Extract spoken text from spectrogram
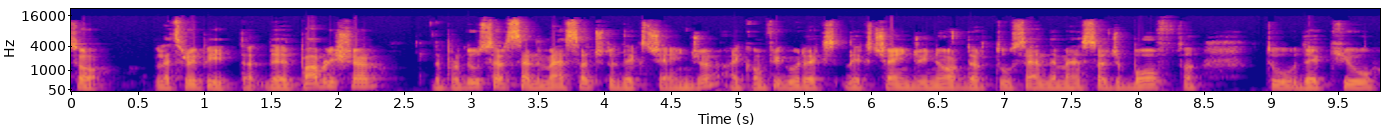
so let's repeat. The publisher, the producer send a message to the exchange. I configure ex the exchange in order to send the message both to the queue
